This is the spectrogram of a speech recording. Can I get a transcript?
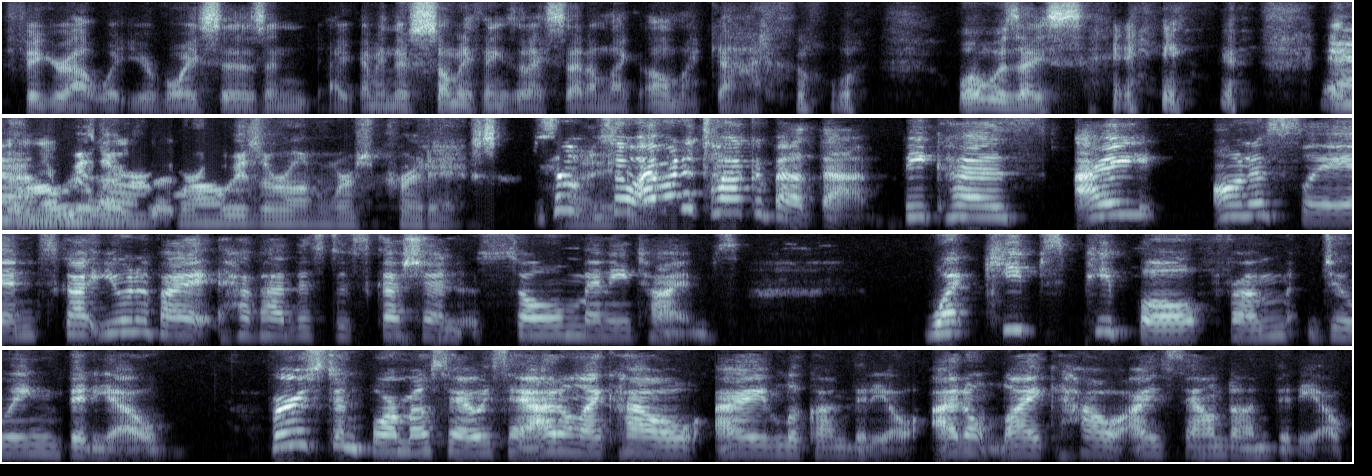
figure out what your voice is. And I, I mean, there's so many things that I said. I'm like, oh my god, what was I saying? and Yeah. then we're, always our, that we're always our own worst critics. So, Right. so I want to talk about that because I honestly, and Scott, you and I have had this discussion so many times. What keeps people from doing video? First and foremost, I always say, I don't like how I look on video. I don't like how I sound on video.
